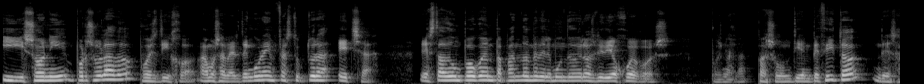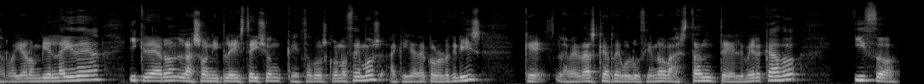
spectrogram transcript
Y Sony, por su lado, pues dijo, vamos a ver, tengo una infraestructura hecha. He estado un poco empapándome del mundo de los videojuegos. Pues nada, pasó un tiempecito, desarrollaron bien la idea y crearon la Sony PlayStation que todos conocemos, aquella de color gris, que la verdad es que revolucionó bastante el mercado, hizo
